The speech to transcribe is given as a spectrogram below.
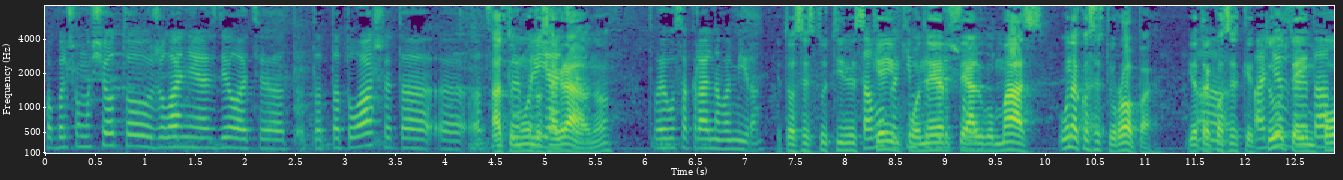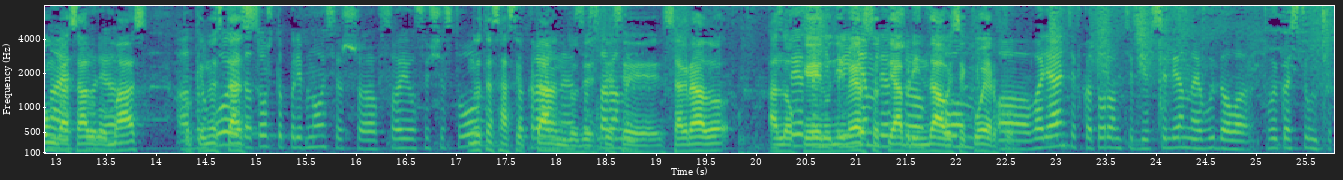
По большому счету, желание сделать э, татуаж – это э, tu отсутствие mundo sagrado, ¿no? твоего сакрального мира. Entonces tú tienes Того, que imponerte algo más. Una cosa es tu ropa y otra А, cosa es que tú te impongas algo más а porque no другое это estás, то, что привносишь э, в свое существо, no estás сакральное aceptando со desde стороны. ese sagrado a lo Если ты que el это не universo te ha приемлешь, brindado в ese том, cuerpo. варианте, в котором тебе Вселенная выдала твой костюмчик.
